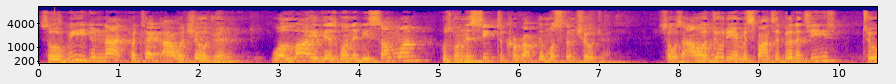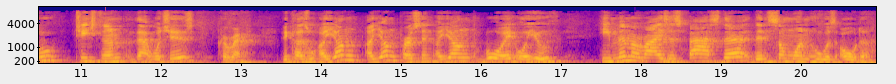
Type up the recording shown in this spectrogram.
So we do not protect our children. Wallahi, there's going to be someone who's going to seek to corrupt the Muslim children. So it's our duty and responsibilities to teach them that which is correct. Because a young, a young person, a young boy or youth, he memorizes faster than someone who is older.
